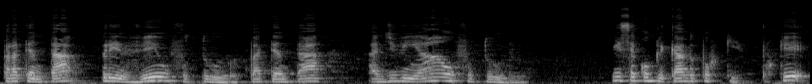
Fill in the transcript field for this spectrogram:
para tentar prever o futuro, para tentar adivinhar o futuro. Isso é complicado por quê? Porque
